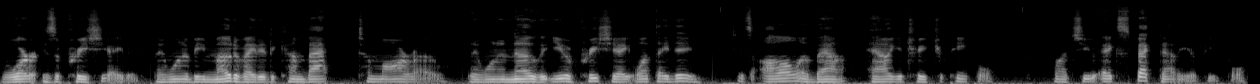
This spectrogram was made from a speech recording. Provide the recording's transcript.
work is appreciated. They want to be motivated to come back tomorrow. They want to know that you appreciate what they do. It's all about how you treat your people, what you expect out of your people,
